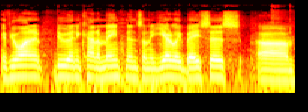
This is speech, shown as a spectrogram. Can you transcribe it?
if you want to do any kind of maintenance on a yearly basis, um,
